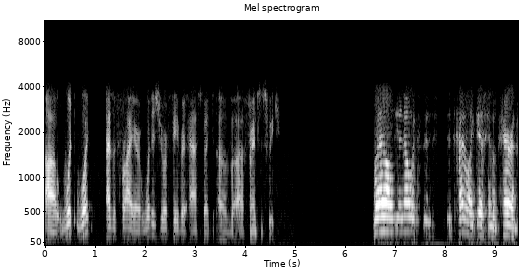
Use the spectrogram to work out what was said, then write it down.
Uh, what what as a friar, what is your favorite aspect of uh, Francis Week? Well, you know, it's it's it's kind of like asking a parent,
